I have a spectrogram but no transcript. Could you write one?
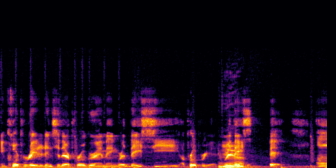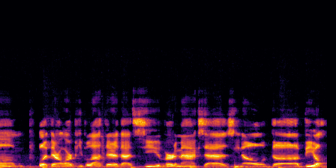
incorporate it into their programming where they see appropriate, where Yeah. they see fit. Um, but there are people out there that see Vertimax as you know the be all.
